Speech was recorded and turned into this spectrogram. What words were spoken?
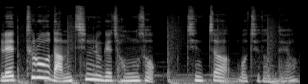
레트로 남친 look의 정석 진짜 멋지던데요.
